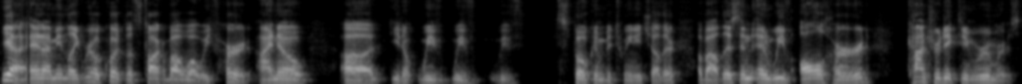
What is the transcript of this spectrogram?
Yeah, and I mean, like, real quick, let's talk about what we've heard. I know, uh, you know, we've we've we've spoken between each other about this, and and we've all heard contradicting rumors.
